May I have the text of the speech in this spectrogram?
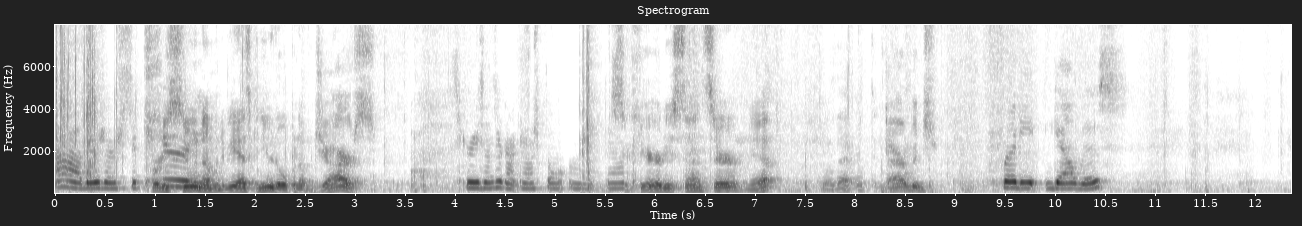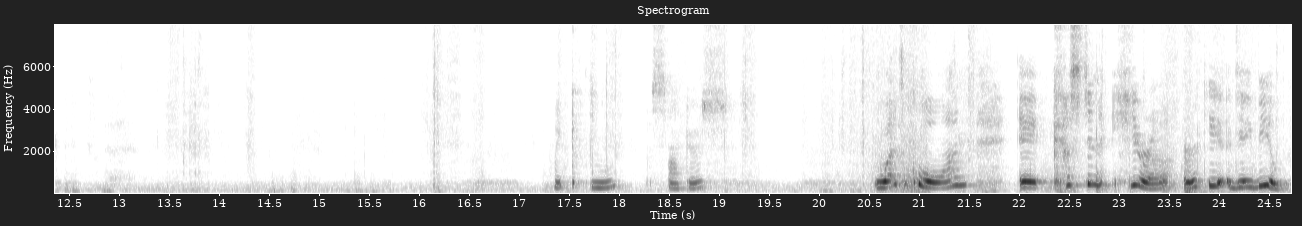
Ah, there's our security. Pretty soon I'm going to be asking you to open up jars. Security sensor, not Josh Bell. Security sensor, yep. Throw that with the garbage. Freddy Galvis. Mike Sakis. What's a cool one. A Custom Hero rookie debut.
